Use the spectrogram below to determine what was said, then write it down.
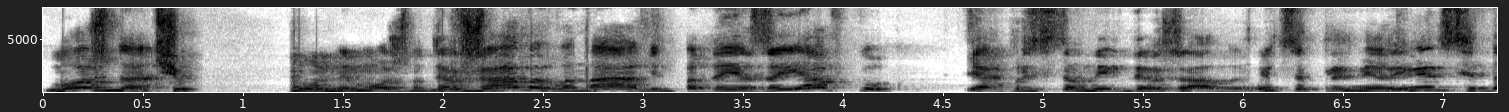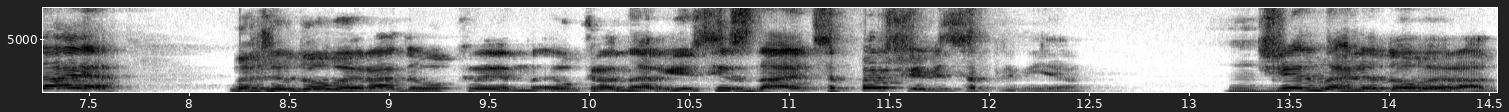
Можна? Чому не можна? Держава, вона він подає заявку як представник держави, віце-прем'єр. І він сідає наглядової ради Укренерго. Всі знають, це перший віце-прем'єр, член наглядової ради.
